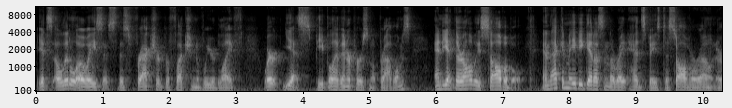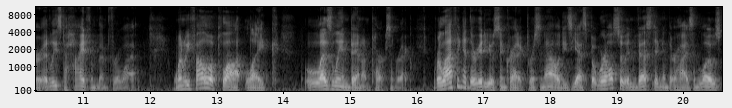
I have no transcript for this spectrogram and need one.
It's a little oasis, this fractured reflection of weird life, where, yes, people have interpersonal problems, and yet they're always solvable, and that can maybe get us in the right headspace to solve our own, or at least to hide from them for a while. When we follow a plot like Leslie and Ben on Parks and Rec, we're laughing at their idiosyncratic personalities, yes, but we're also investing in their highs and lows,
